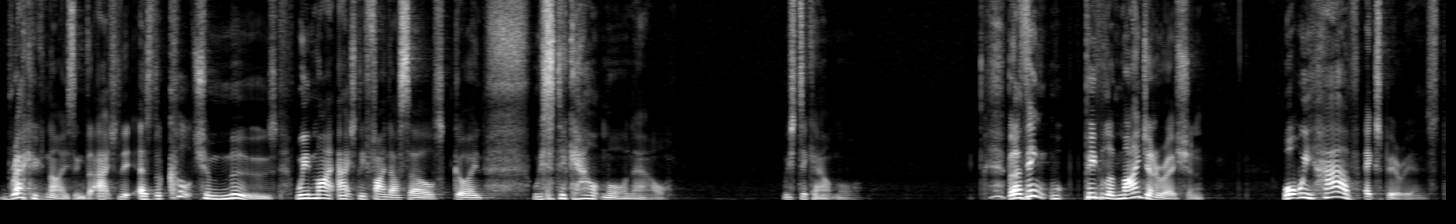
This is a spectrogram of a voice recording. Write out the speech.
recognizing that actually, as the culture moves, we might actually find ourselves going, we stick out more now. We stick out more. But I think people of my generation, what we have experienced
